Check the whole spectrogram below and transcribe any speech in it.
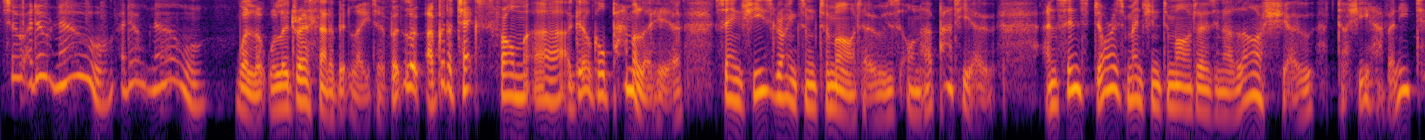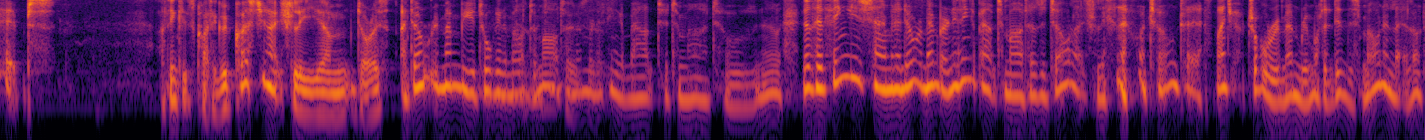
So I don't know. I don't know. Well, look, we'll address that a bit later. But look, I've got a text from uh, a girl called Pamela here saying she's growing some tomatoes on her patio. And since Doris mentioned tomatoes in her last show, does she have any tips? I think it's quite a good question, actually, um, Doris. I don't remember you talking about tomatoes. remember anything about tomatoes. No. no, the thing is, Simon, I don't remember anything about tomatoes at all, actually. No, I don't. Uh, mind you, I have trouble remembering what I did this morning, let alone.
